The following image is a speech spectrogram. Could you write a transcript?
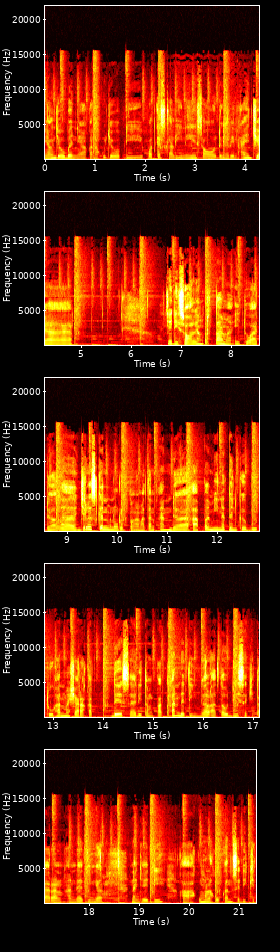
yang jawabannya akan aku jawab di podcast kali ini. So dengerin aja. Jadi soal yang pertama itu adalah jelaskan menurut pengamatan Anda apa minat dan kebutuhan masyarakat desa di tempat Anda tinggal atau di sekitaran Anda tinggal. Nah, jadi aku melakukan sedikit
